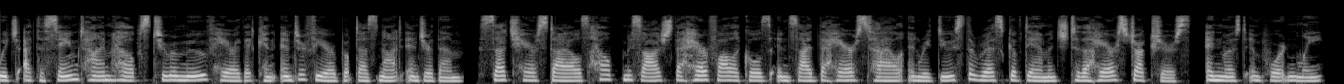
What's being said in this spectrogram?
which at the same time helps to remove hair that can interfere but does not injure them. Such hairstyles help massage the hair follicles inside the hairstyle and reduce the risk of damage to the hair structures. And most importantly,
